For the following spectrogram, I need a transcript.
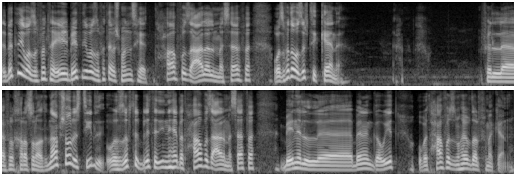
البليتة دي وظيفتها إيه؟ البليتة دي وظيفتها يا باشمهندس هي تحافظ على المسافة وظيفتها وظيفه الكانة. في في الخرسانات. انما في شغل ستيل وظيفة البليتة دي ان هي بتحافظ على المسافة بين بين الجويط وبتحافظ ان هو يفضل في مكانه.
